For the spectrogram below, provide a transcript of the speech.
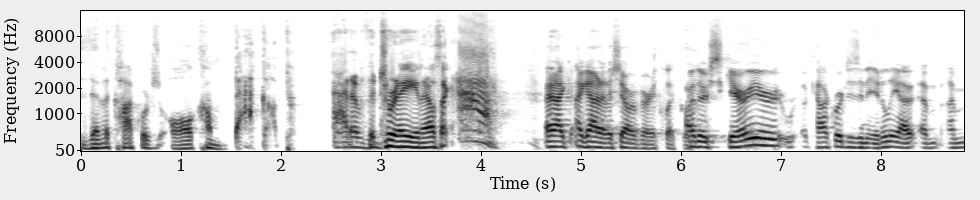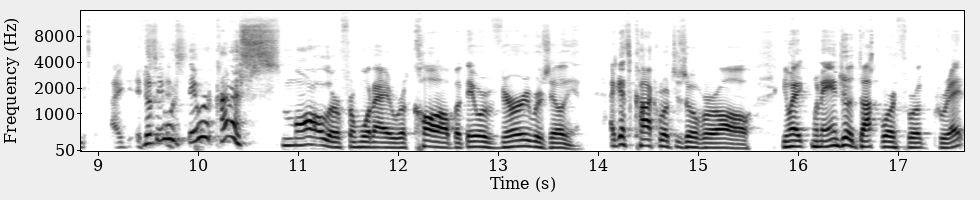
then the cockroaches all come back up out of the drain. And I was like, ah. And I, I got out of the shower very quickly. Are there scarier cockroaches in Italy? I, I'm, I'm I, no, they were they were kind of smaller from what I recall, but they were very resilient. I guess cockroaches overall. You know, like when Angela Duckworth wrote Grit,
